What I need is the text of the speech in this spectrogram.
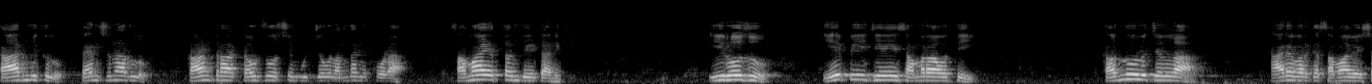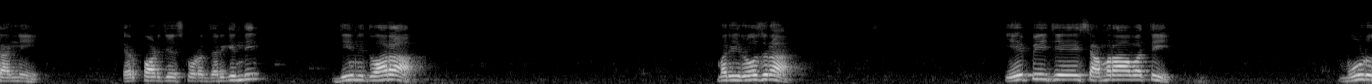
కార్మికులు పెన్షనర్లు కాంట్రాక్ట్ అవుట్సోర్సింగ్ ఉద్యోగులందరినీ కూడా సమాయత్తం చేయటానికి ఈరోజు ఏపీజేఎస్ అమరావతి కర్నూలు జిల్లా కార్యవర్గ సమావేశాన్ని ఏర్పాటు చేసుకోవడం జరిగింది. దీని ద్వారా మరి ఈ రోజున ఏపీజేఎస్ అమరావతి మూడు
